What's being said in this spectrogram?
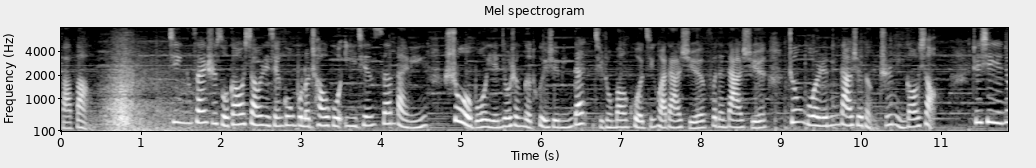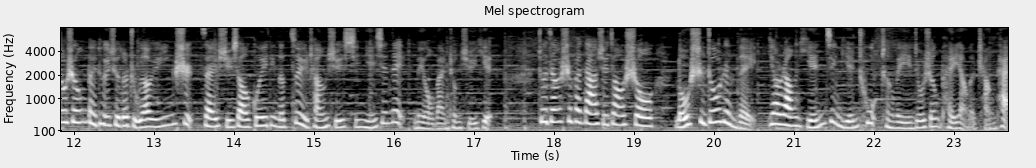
发放。近三十所高校日前公布了超过一千三百名硕博研究生的退学名单，其中包括清华大学、复旦大学、中国人民大学等知名高校。这些研究生被退学的主要原因是在学校规定的最长学习年限内没有完成学业。浙江师范大学教授娄世周认为，要让严进严出成为研究生培养的常态，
